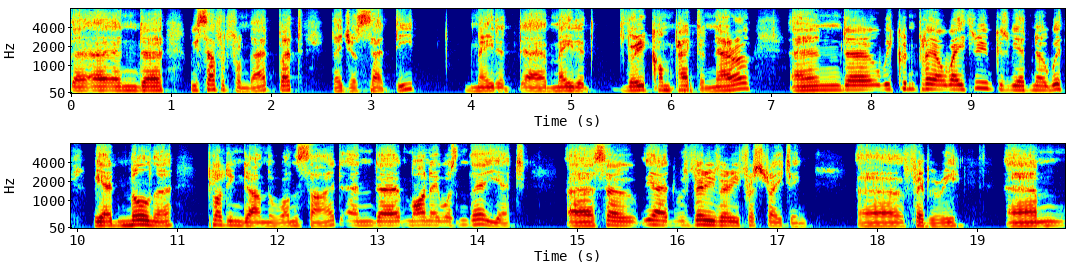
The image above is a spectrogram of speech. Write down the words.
uh, and uh, we suffered from that. But they just sat deep, made it uh, made it very compact and narrow, and uh, we couldn't play our way through because we had no. We had Milner plodding down the one side, and uh, Mane wasn't there yet. Uh, so yeah, it was very very frustrating. February. Um,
